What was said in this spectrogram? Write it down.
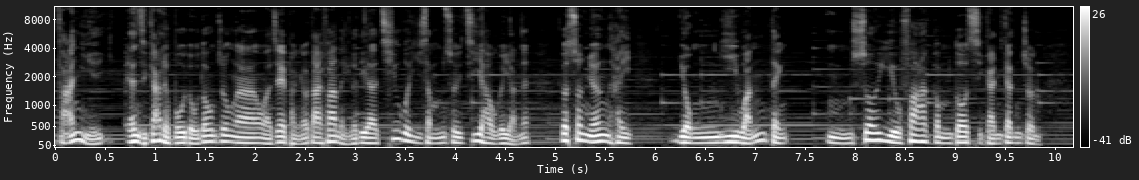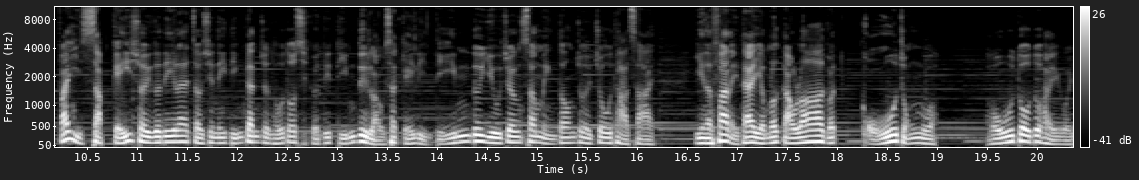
反而有陣時街頭報道當中啊，或者係朋友帶翻嚟嗰啲啊，超過二十五歲之後嘅人咧個信仰係容易穩定，唔需要花咁多時間跟進。反而十幾歲嗰啲呢，就算你點跟進，好多時嗰啲點都要流失幾年，點都要將生命當中去糟蹋晒，然後翻嚟睇下有冇得救啦。嗰嗰種嘅，好多都係，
